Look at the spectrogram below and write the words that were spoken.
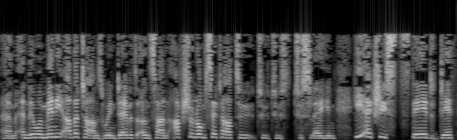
Um, and there were many other times when David's own son Absalom set out to, to, to, to slay him. He actually stared death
